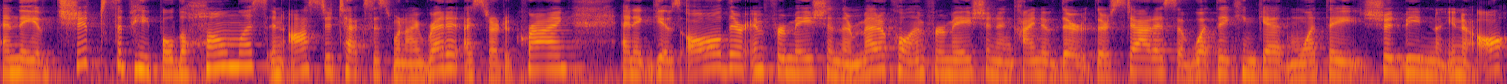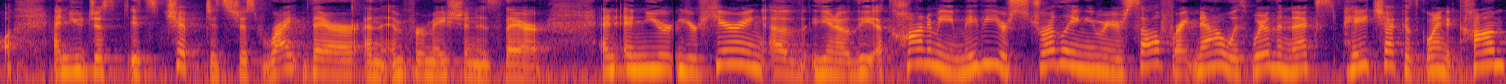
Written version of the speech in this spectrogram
and they have chipped the people, the homeless in Austin, Texas. When I read it, I started crying, and it gives all their information, their medical information, and kind of their their status of what they can get and what they should be, you know, all. And you just it's chipped. It's just right there, and the information is there. And and you're you're hearing of you know the economy. Maybe you're struggling even yourself right now with where the next paycheck is going to come.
